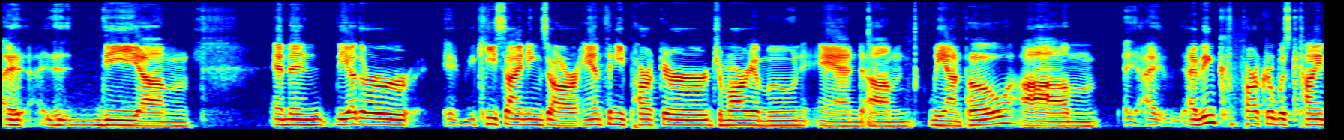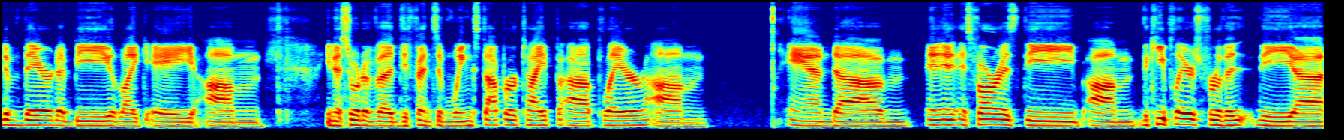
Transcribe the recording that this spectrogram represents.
the um, and then the other eh, key signings are Anthony Parker, Jamario Moon, and um, Leon Powe. Um, I, I think Parker was kind of there to be like a um, you know sort of a defensive wing stopper type uh, player. Um, and, um, and as far as the um, the key players for the the uh,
